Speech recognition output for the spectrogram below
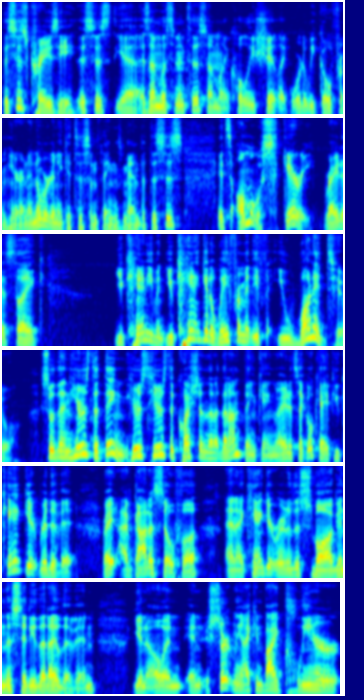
This is crazy. This is yeah. As I'm listening to this, I'm like, holy shit! Like, where do we go from here? And I know we're gonna get to some things, man. But this is, it's almost scary, right? It's like you can't even you can't get away from it if you wanted to. So then here's the thing. Here's here's the question that that I'm thinking, right? It's like, okay, if you can't get rid of it, right? I've got a sofa and I can't get rid of the smog in the city that I live in, you know, and and certainly I can buy cleaner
